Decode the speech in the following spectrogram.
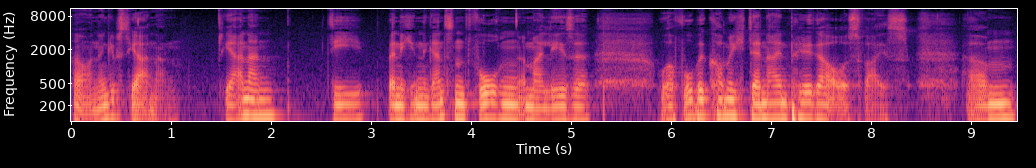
So, und dann gibt es die anderen. Die anderen, die, wenn ich in den ganzen Foren immer lese, wo bekomme ich denn einen Pilgerausweis? Ähm,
